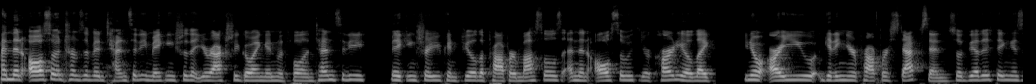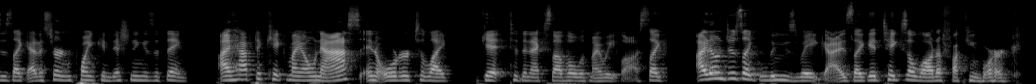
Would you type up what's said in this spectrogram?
And then also in terms of intensity, making sure that you're actually going in with full intensity, making sure you can feel the proper muscles. And then also with your cardio, like, you know, are you getting your proper steps in? So the other thing is, is like at a certain point, conditioning is a thing. I have to kick my own ass in order to like get to the next level with my weight loss. Like, I don't just like lose weight, guys. Like, it takes a lot of fucking work.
